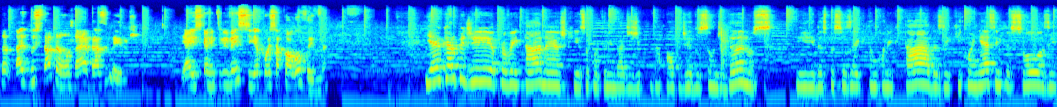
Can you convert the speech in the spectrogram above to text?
da, dos cidadãos né? brasileiros. E é isso que a gente vivencia com esse atual governo, né? E aí eu quero pedir, aproveitar, né, acho que essa oportunidade de, da pauta de redução de danos e das pessoas aí que estão conectadas e que conhecem pessoas e,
